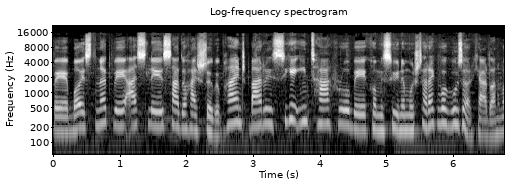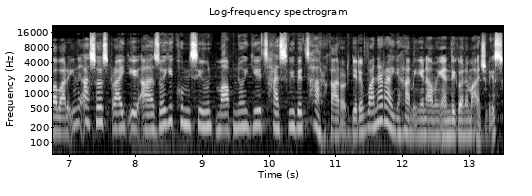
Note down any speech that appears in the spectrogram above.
به با استناد به اصل 185 بررسی این طرح رو به کمیسیون مشترک واگذار کردند و بر این اساس رأی از اعضای کمیسیون مبنای تصویب طرح قرار گرفت و نه رأی همه نمایندگان مجلس.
